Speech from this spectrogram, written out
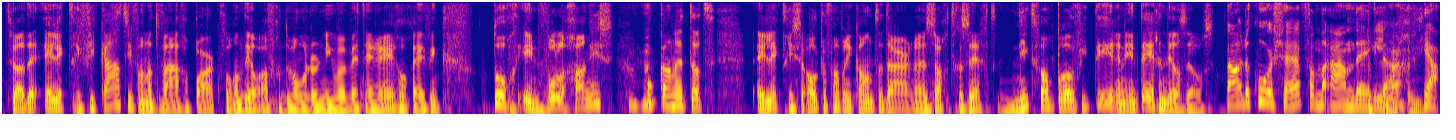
terwijl de elektrificatie van het wagenpark, voor een deel afgedwongen door nieuwe wet en regelgeving, toch in volle gang is. Hoe kan het dat elektrische autofabrikanten daar uh, zacht gezegd niet van profiteren? Integendeel zelfs. Nou, de koersen hè, van de aandelen. De ja,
